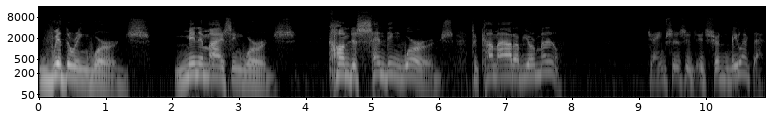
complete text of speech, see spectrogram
withering words, minimizing words, condescending words to come out of your mouth. James says it, it shouldn't be like that.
